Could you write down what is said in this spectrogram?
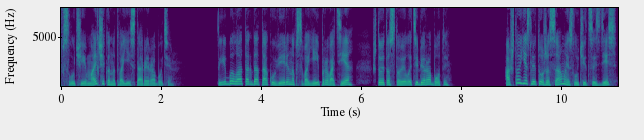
в случае мальчика на твоей старой работе. Ты была тогда так уверена в своей правоте, что это стоило тебе работы. А что, если то же самое случится здесь?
